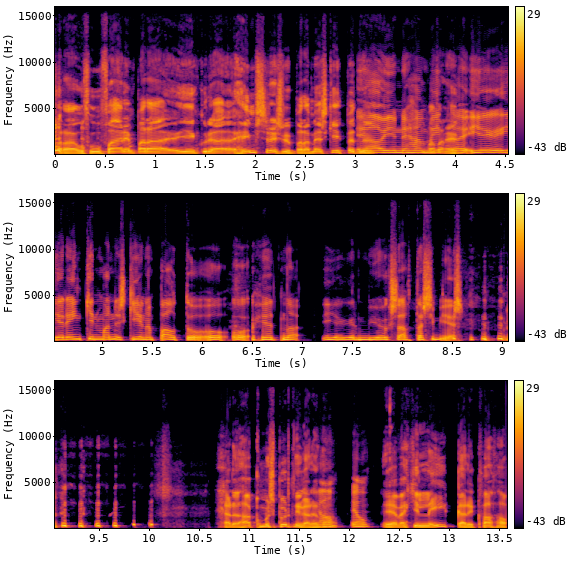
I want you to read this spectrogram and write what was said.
bara, og þú færin bara í einhverja heimsreisu bara með skipinu Já, ég, nei, hann veit að ég, ég er engin manneski hérna bát og, og, og hérna, ég er mjög sátt að sem ég er. Herðu, það komur spurningar hérna Já, já. Ef ekki leikari, hvað þá?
